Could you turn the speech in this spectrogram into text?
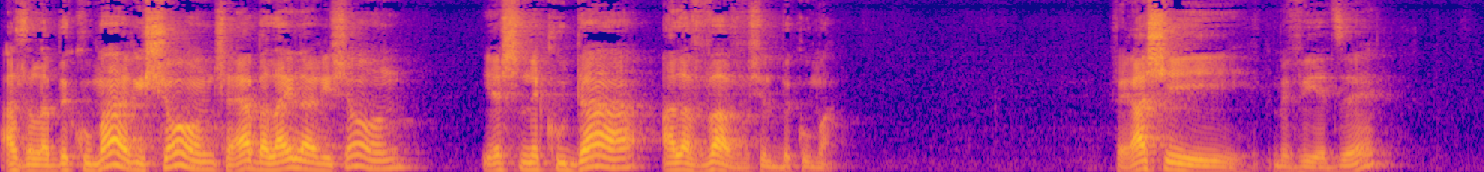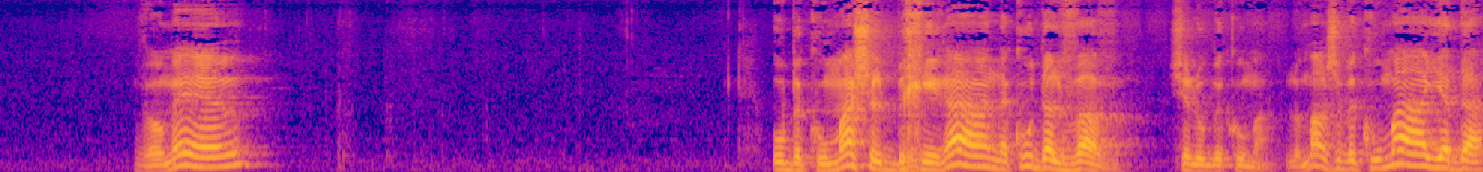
אז על הבקומה הראשון, שהיה בלילה הראשון, יש נקודה על הוו של בקומה. ורש"י מביא את זה, ואומר, ובקומה של בחירה נקוד על וו של ובקומה. כלומר שבקומה ידע.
